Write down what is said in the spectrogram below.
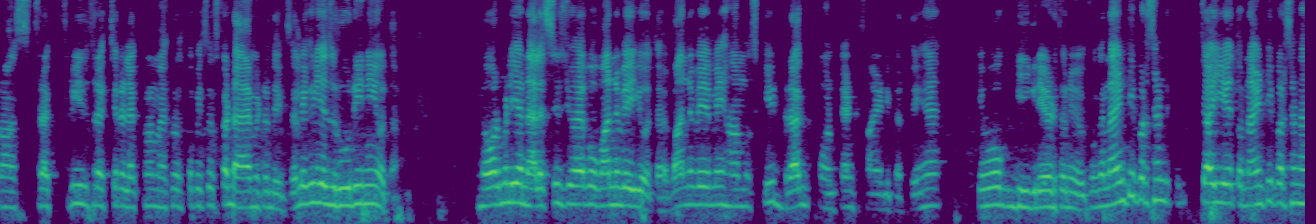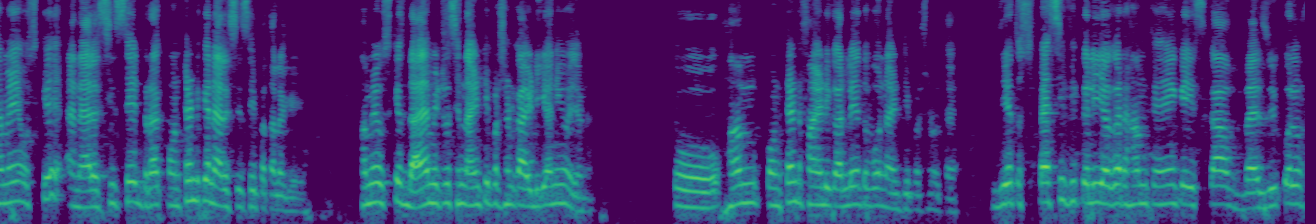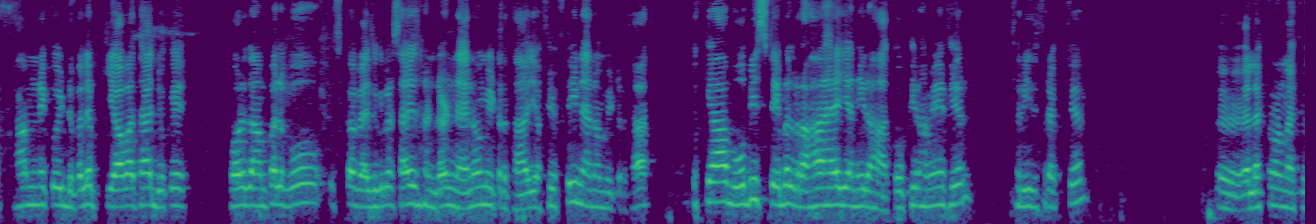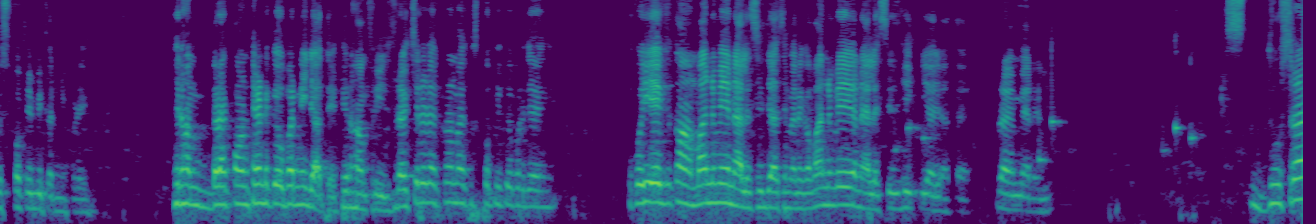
फ्री फ्रैक्चर इलेक्ट्रॉन माइक्रोस्कोपी से उसका डायमीटर देख सकते हैं। लेकिन ये ज़रूरी नहीं होता। नॉर्मली एनालिसिस जो है वो वन वे ही होता है। वन वे में हम उसकी ड्रग कंटेंट फाइंड करते हैं कि वो डिग्रेड तो नहीं हो क्योंकि 90 परसेंट चाहिए तो 90 परसेंट हमें उसके एनालिसिस से ड्रग कंटेंट के एनालिसिस से पता लगेगा। हमें उसके डायमीटर से 90 परसेंट का आइडिया नहीं हो जाना। तो हम कंटेंट फाइंड कर लें तो वो 90 परसेंट होता है। ये तो स्पेसिफिकली अगर हम कहें कि इसका वेजिकल हमने कोई डेवलप किया हुआ था जो कि फॉर एग्ज़ाम्पल वो उसका वेजिकुलर साइज़ 100 नैनोमीटर था या 50 नैनोमीटर था तो क्या वो भी स्टेबल रहा है या नहीं रहा? तो फिर हमें फिर फ्रीज फ्रैक्चर इलेक्ट्रॉन माइक्रोस्कोपी भी करनी पड़ेगी। फिर हम ड्रग कंटेंट के ऊपर नहीं जाते, फिर हम फ्रीज फ्रैक्चर इलेक्ट्रॉन माइक्रोस्कोपी के ऊपर जाएँगे। तो कोई एक कहा वन वे एनालिसिस जैसे मैंने कहा वन वे एनालिसिस ही किया जाता है प्राइमरीली दूसरा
